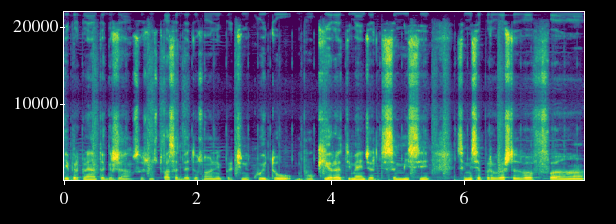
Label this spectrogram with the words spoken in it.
и прекалената грижа. Всъщност това са двете основни причини, които блокират и менеджерите сами, си, сами се превръщат в а,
